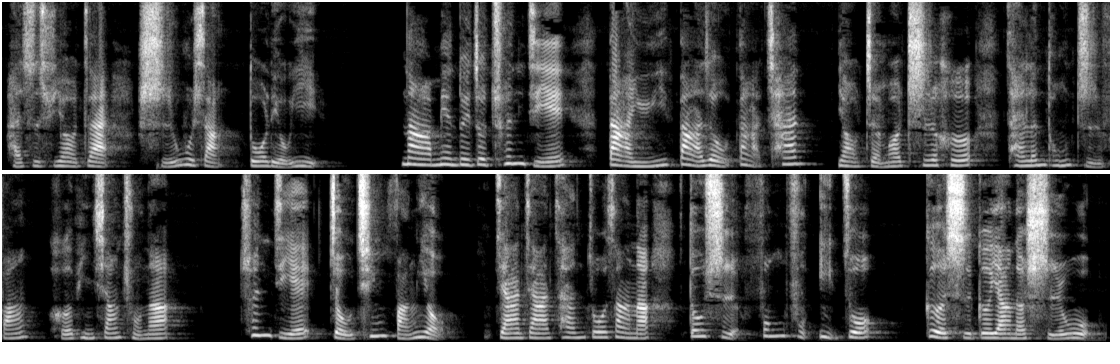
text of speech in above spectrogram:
还是需要在食物上多留意。那面对这春节大鱼大肉大餐，要怎么吃喝才能同脂肪和平相处呢？春节走亲访友，家家餐桌上呢都是丰富一桌，各式各样的食物。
